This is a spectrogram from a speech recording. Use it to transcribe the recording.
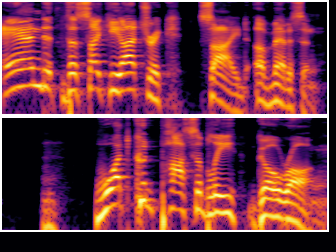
and the psychiatric side of medicine. What could possibly go wrong?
